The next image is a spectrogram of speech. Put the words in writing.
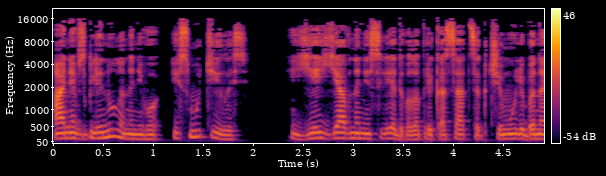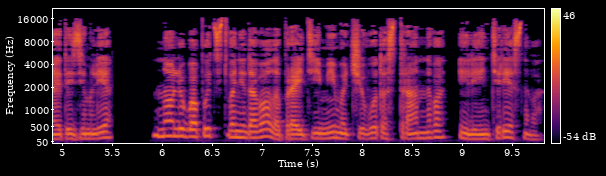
Аня взглянула на него и смутилась. Ей явно не следовало прикасаться к чему-либо на этой земле, но любопытство не давало пройти мимо чего-то странного или интересного.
